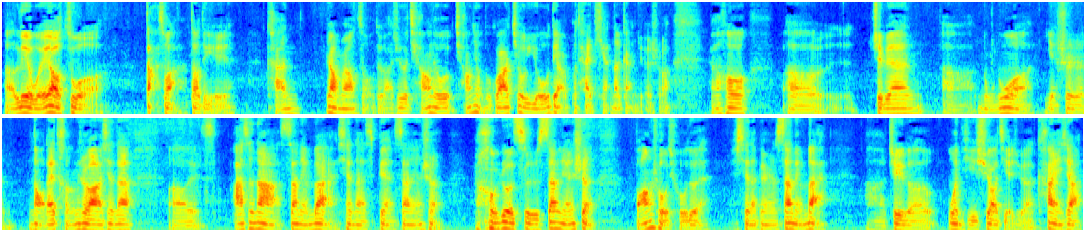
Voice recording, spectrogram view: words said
呃列维要做打算，到底凯恩让不让走，对吧？这个强留强扭的瓜就有点不太甜的感觉，是吧？然后呃这边啊努诺也是。脑袋疼是吧？现在，呃，阿森纳三连败，现在变三连胜，然后热刺是三连胜，榜首球队现在变成三连败，啊，这个问题需要解决。看一下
